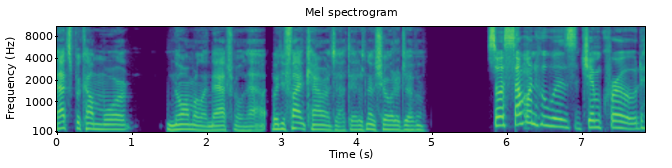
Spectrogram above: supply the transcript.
that's become more normal and natural now. But you find Karens out there, there's no shortage of them. So, as someone who was Jim Crowed,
